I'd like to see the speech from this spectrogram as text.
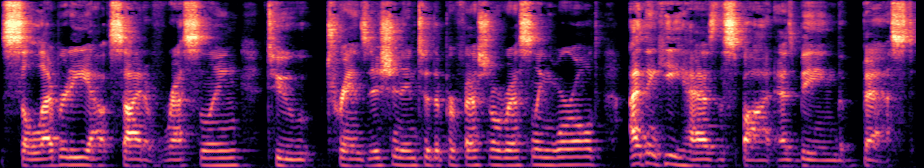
celebrity outside of wrestling to transition into the professional wrestling world. I think he has the spot as being the best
